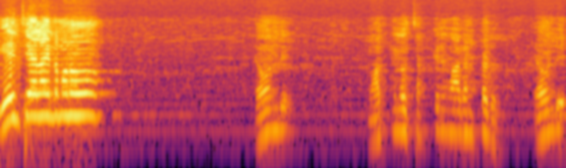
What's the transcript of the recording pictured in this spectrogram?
ఏం చేయాలంటే మనం? ఏమండి? వాక్యంలో చక్కని మాట అంటాడు. ఏమండి?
